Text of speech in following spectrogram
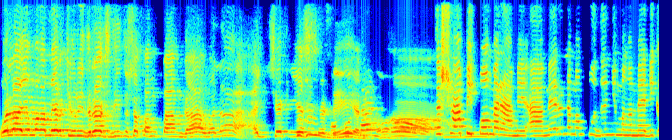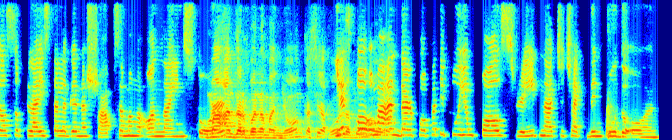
wala yung mga mercury drugs dito sa Pampanga. Wala. I checked yesterday. Ano, po. ah, Sa Shopee po marami. Ah, meron naman po doon yung mga medical supplies talaga na shop sa mga online store. Umaandar ba naman yon? Kasi ako, yes po, mo, umaandar po. Pati po yung pulse rate na check din po doon.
